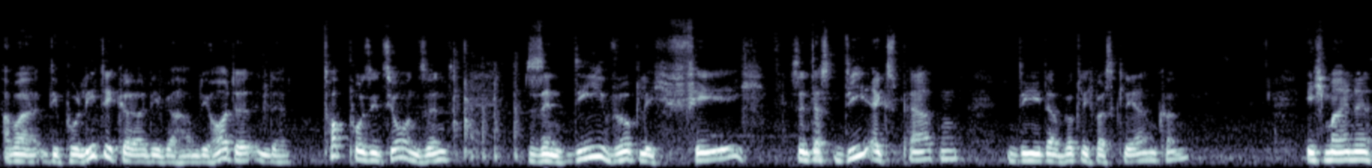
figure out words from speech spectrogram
Aber die Politiker, die wir haben, die heute in der Top-Position sind, sind die wirklich fähig? Sind das die Experten, die da wirklich was klären können? Ich meine,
